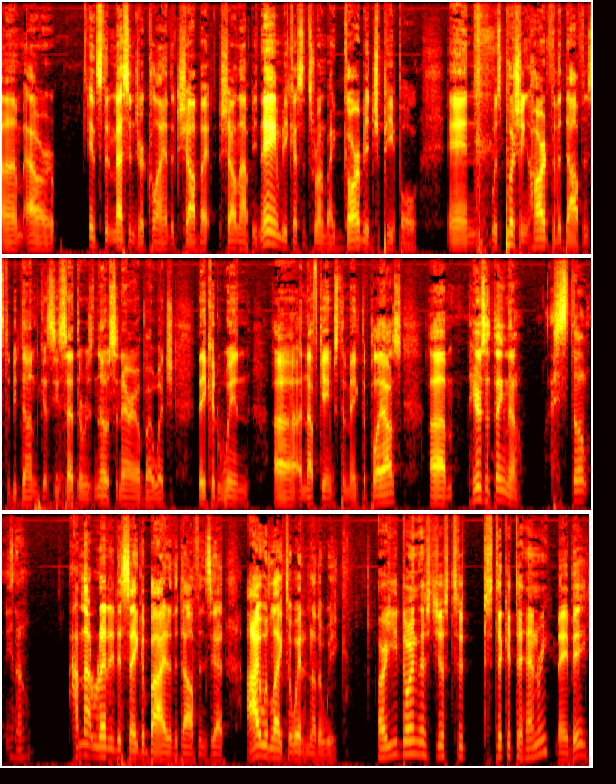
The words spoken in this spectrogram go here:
um, our instant messenger client that shall be, shall not be named because it's run by garbage people, and was pushing hard for the Dolphins to be done because he said there was no scenario by which they could win uh, enough games to make the playoffs. Um, here's the thing, though. I still, you know, I'm not ready to say goodbye to the Dolphins yet. I would like to wait another week. Are you doing this just to stick it to Henry? Maybe.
